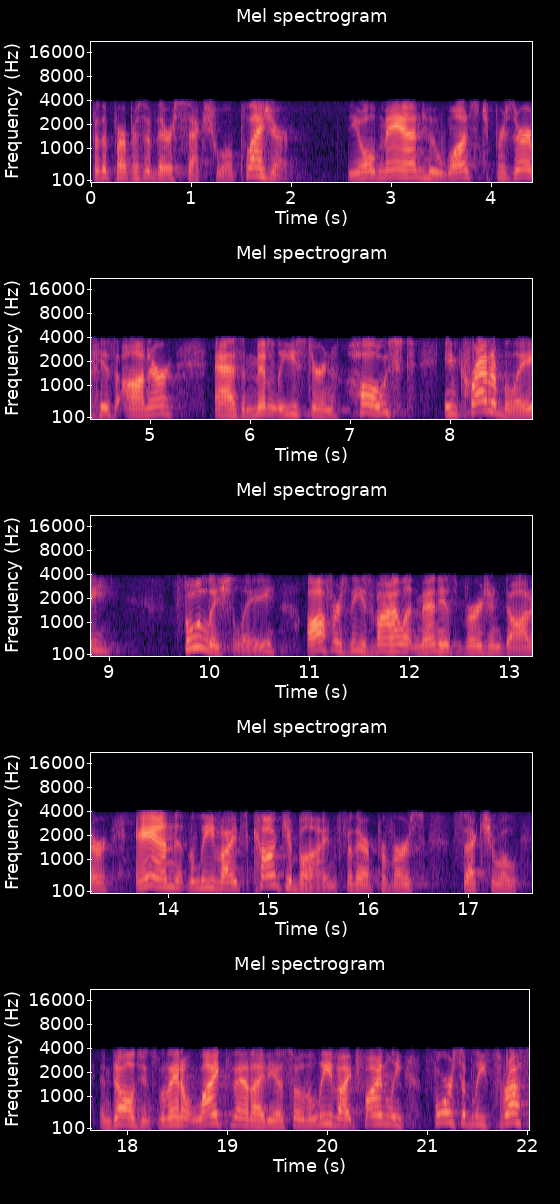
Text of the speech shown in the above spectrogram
for the purpose of their sexual pleasure. The old man who wants to preserve his honor as a Middle Eastern host, incredibly, foolishly, offers these violent men his virgin daughter and the Levite's concubine for their perverse sexual indulgence. Well, they don't like that idea, so the Levite finally forcibly thrusts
